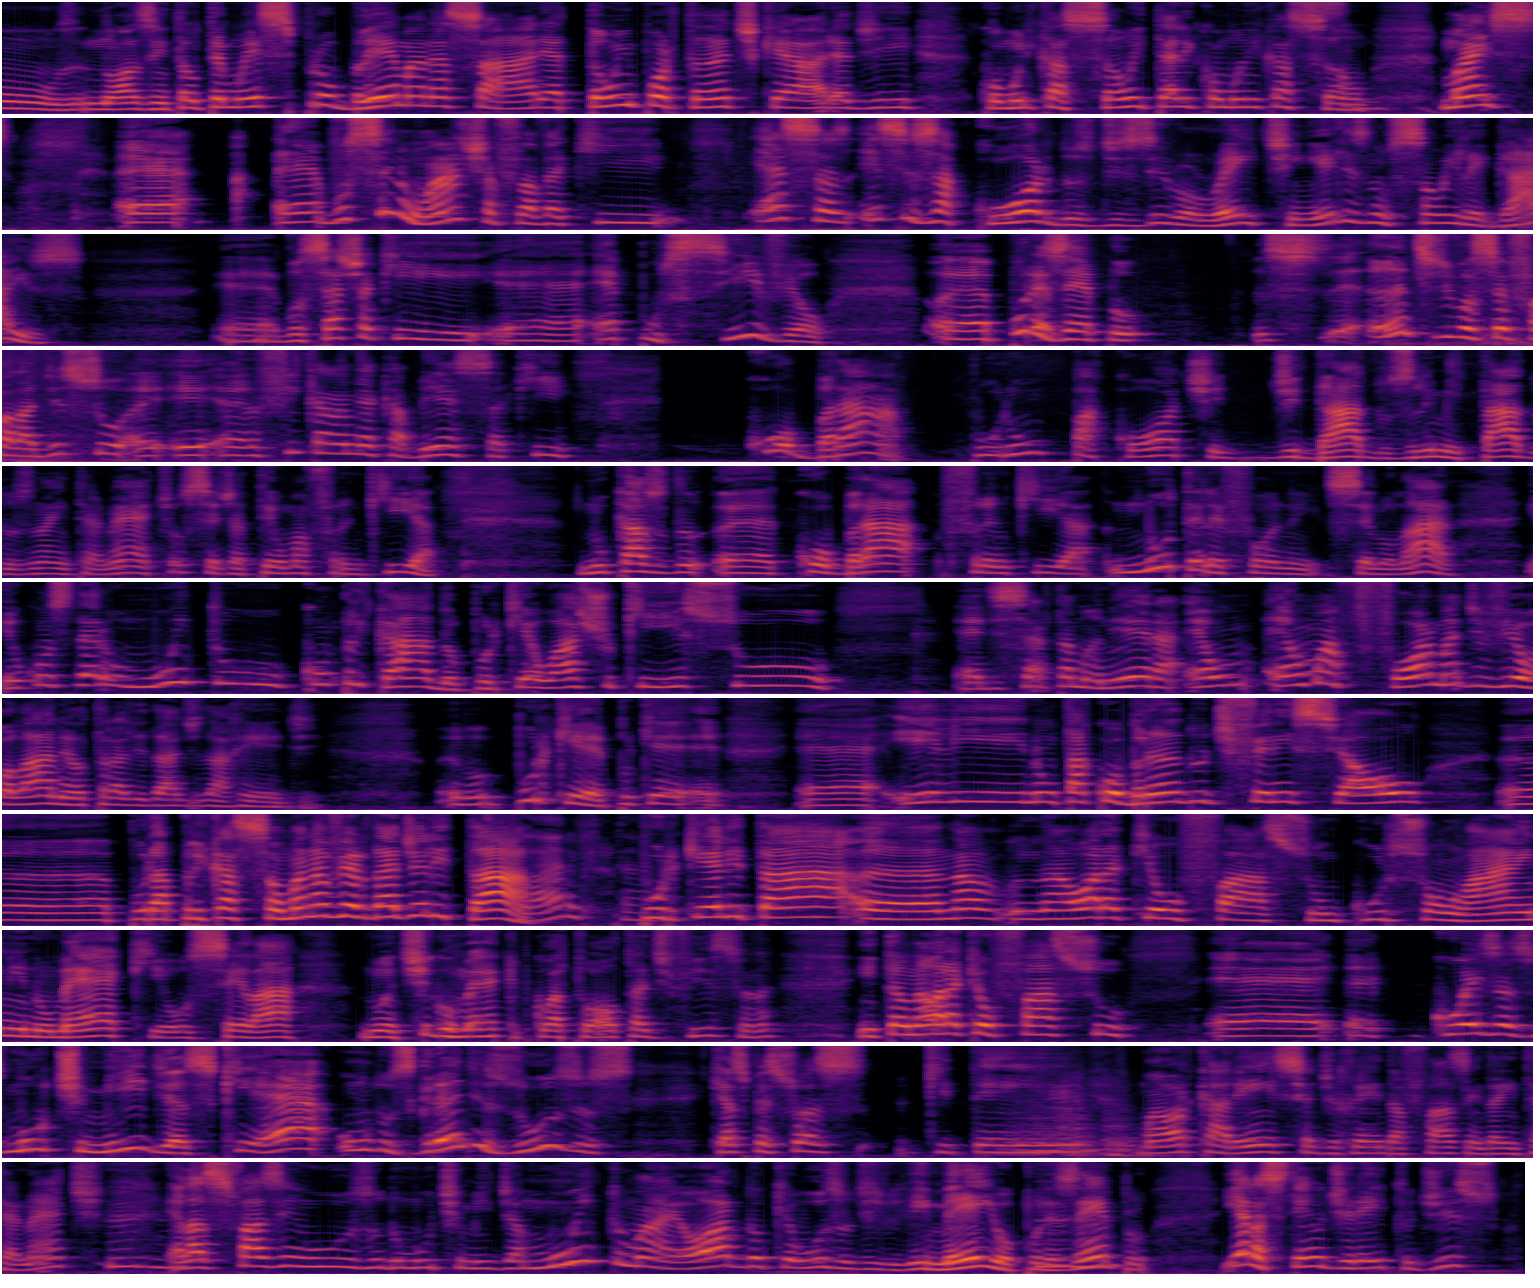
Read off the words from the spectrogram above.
nós então temos esse problema nessa área tão importante que é a área de comunicação e telecomunicação. Mas é, é, você não acha, Flávia, que essas- esses acordos de zero rating, eles não são ilegais? É, você acha que é, é possível? É, por exemplo, antes de você falar disso, é, é, é, fica na minha cabeça que cobrar por um pacote de dados limitados na internet, ou seja, ter uma franquia, no caso do é, cobrar franquia no telefone celular, eu considero muito complicado, porque eu acho que isso, é, de certa maneira, é, um, é uma forma de violar a neutralidade da rede. Por quê? Porque é, ele não está cobrando diferencial ah, por aplicação, mas na verdade ele está. Claro que tá. Porque ele está na, na hora que eu faço um curso online no Mac, ou sei lá, no antigo Mac, porque o atual tá difícil, né? Então, na hora que eu faço é, é, coisas multimídias, que é um dos grandes usos que as pessoas que têm maior carência de renda fazem da internet, elas fazem uso do multimídia muito maior do que o uso de e-mail, por exemplo, e elas têm o direito disso.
